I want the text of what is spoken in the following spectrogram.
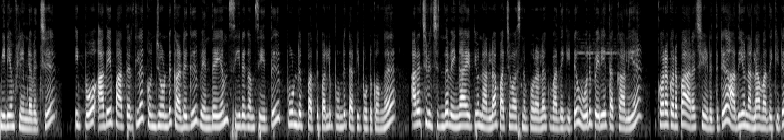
மீடியம் ஃப்ளேமில் வச்சு. இப்போது அதே பாத்திரத்தில் கொஞ்சோண்டு கடுகு வெந்தயம் சீரகம் சேர்த்து பூண்டு பத்து பல் பூண்டு தட்டி போட்டுக்கோங்க. அரைச்சி வச்சுருந்த வெங்காயத்தையும் நல்லா பச்சை வாசனை போகிற அளவுக்கு வதக்கிட்டு ஒரு பெரிய தக்காளியை கொர கொரப்பாக அரைச்சி எடுத்துகிட்டு அதையும் நல்லா வதக்கிட்டு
